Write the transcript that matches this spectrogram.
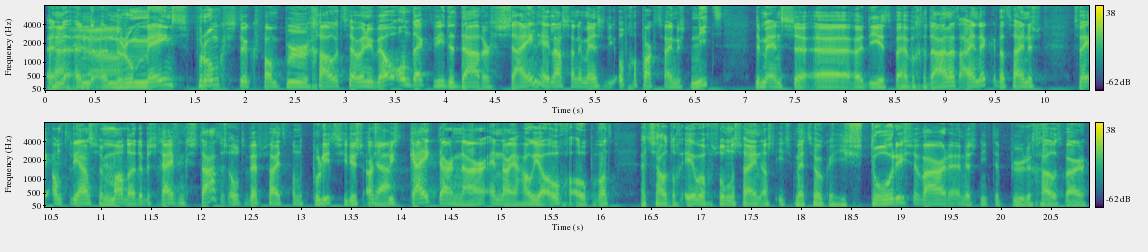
Een, ja, een, ja. een Roemeens pronkstuk van puur goud. Ze hebben nu wel ontdekt wie de daders zijn. Helaas zijn de mensen die opgepakt zijn dus niet de mensen uh, die het hebben gedaan uiteindelijk. Dat zijn dus twee Antilliaanse mannen. De beschrijving staat dus op de website van de politie. Dus alsjeblieft ja. kijk daarnaar en nou ja, hou je ogen open. Want het zou toch eeuwig zonde zijn als iets met zulke historische waarden... en dus niet de pure goudwaarde,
